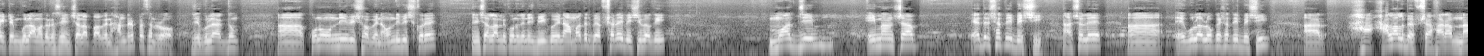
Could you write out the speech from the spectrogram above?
আইটেমগুলো আমাদের কাছে ইনশাল্লাহ পাবেন হান্ড্রেড পার্সেন্ট র যেগুলো একদম কোনো উন্নিবিশ হবে না। উন্নিবিশ করে ইনশাল্লাহ আমি কোনো জিনিস বিক্রি করি না। আমাদের ব্যবসাটাই বেশিরভাগই মুয়াজ্জিম, ইমাম সাহেব, এদের সাথে বেশি। আসলে এগুলা লোকের সাথে বেশি। আর হালাল ব্যবসা, হারাম না।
